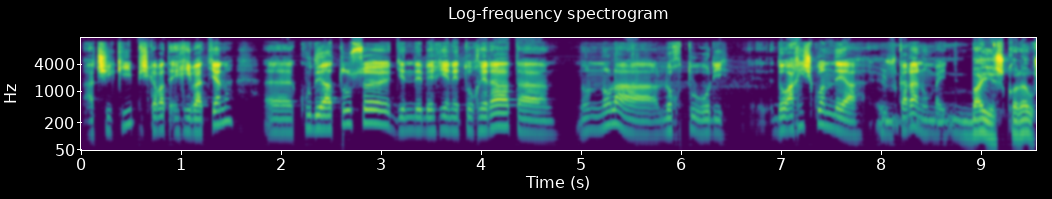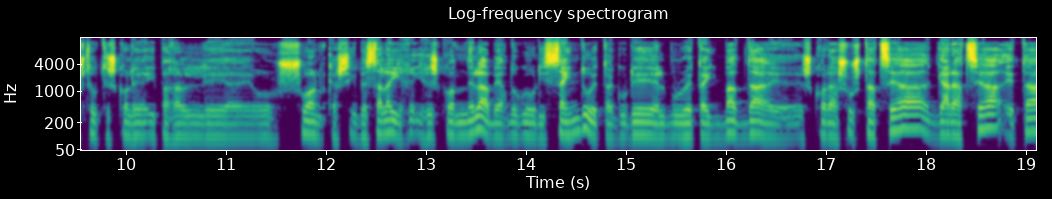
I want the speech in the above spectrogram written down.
atxiki, pixka bat erri batean, uh, kudeatuz jende berrien etorrera, eta nola lortu hori? Do ahisko handea, Euskara nun baita? Bai, eskora, uste dut eskole iparalde eh, osoan kasik bezala, irrisko handela, behar dugu hori zaindu, eta gure helburuetaik bat da eh, eskora sustatzea, garatzea, eta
